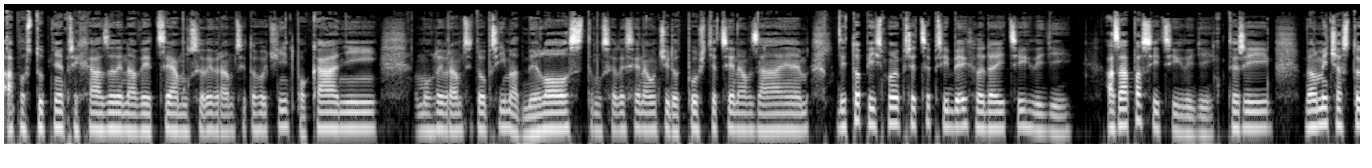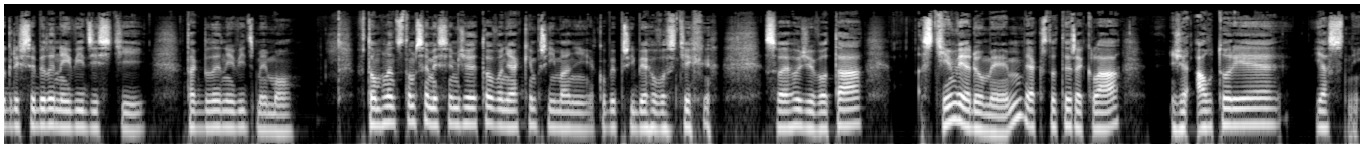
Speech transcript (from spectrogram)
a postupně přicházeli na věci a museli v rámci toho činit pokání, mohli v rámci toho přijímat milost, museli si naučit odpouštět si navzájem. Kdy to písmo je přece příběh hledajících lidí a zápasících lidí, kteří velmi často, když si byli nejvíc jistí, tak byli nejvíc mimo. V tomhle tom si myslím, že je to o nějakém přijímání jakoby příběhovosti svého života s tím vědomím, jak jsi to ty řekla, že autor je jasný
